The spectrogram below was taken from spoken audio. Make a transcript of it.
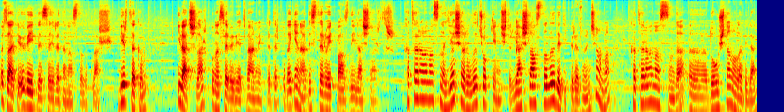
özellikle üveitle seyreden hastalıklar. Bir takım ilaçlar buna sebebiyet vermektedir. Bu da genelde steroid bazlı ilaçlardır. Katarağın aslında yaş aralığı çok geniştir. Yaşlı hastalığı dedik biraz önce ama katarağın aslında e, doğuştan olabilen,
